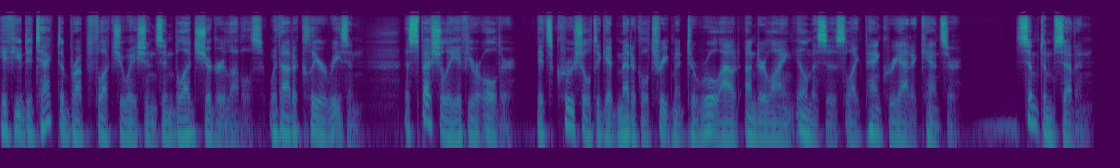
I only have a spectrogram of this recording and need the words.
If you detect abrupt fluctuations in blood sugar levels without a clear reason, especially if you're older, it's crucial to get medical treatment to rule out underlying illnesses like pancreatic cancer. Symptom 7.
